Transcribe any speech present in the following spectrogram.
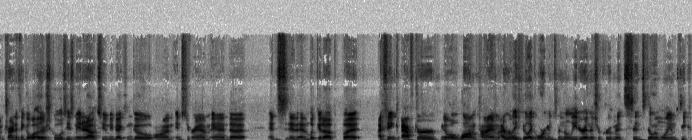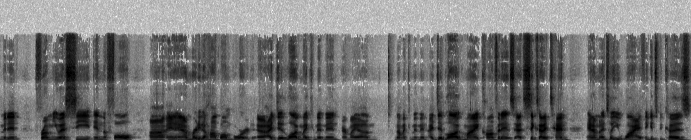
I'm trying to think of what other schools he's made it out to. Maybe I can go on Instagram and uh, and, and and look it up. But I think after you know a long time, I really feel like Oregon's been the leader in this recruitment since Dylan Williams decommitted from USC in the fall, uh, and, and I'm ready to hop on board. Uh, I did log my commitment or my um not my commitment. I did log my confidence at six out of ten, and I'm going to tell you why. I think it's because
